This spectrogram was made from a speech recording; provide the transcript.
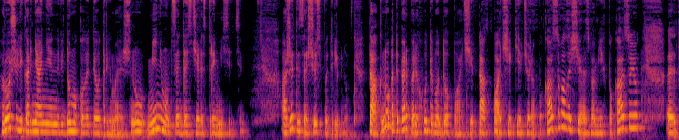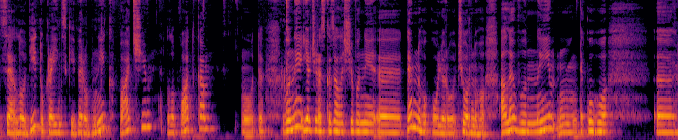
гроші лікарняні невідомо, коли ти отримаєш. Ну, мінімум це десь через три місяці а жити за щось потрібно. Так, ну а тепер переходимо до патчів. Так, патчі, які я вчора показувала, ще раз вам їх показую. Е, Це ловіт, український виробник, патчі, лопатка. От. Вони, я вчора сказала, що вони е, темного кольору, чорного, але вони такого. Е,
